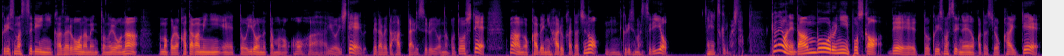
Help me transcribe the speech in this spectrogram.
クリスマスツリーに飾るオーナメントのような、まあ、これは型紙に、えっ、ー、と、色を塗ったものを用意して、ペタペタ貼ったりするようなことをして、まあ、あの、壁に貼る形の、うん、クリスマスツリーをえー、作りました。去年はね、段ボールにポスカーで、えっと、クリスマスツリーの絵の形を描いて、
